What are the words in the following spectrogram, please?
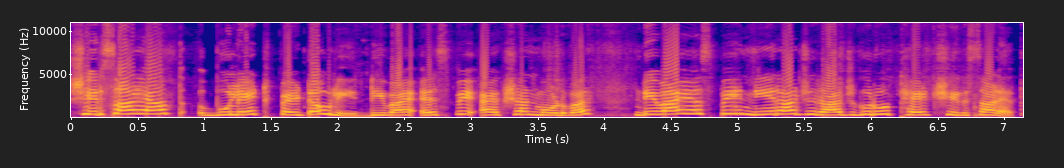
शिरसाळ्यात बुलेट पेटवली. डीवायएसपी ॲक्शन मोडवर डीवायएसपी नीरज राजगुरू थेट शिरसाळ्यात.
